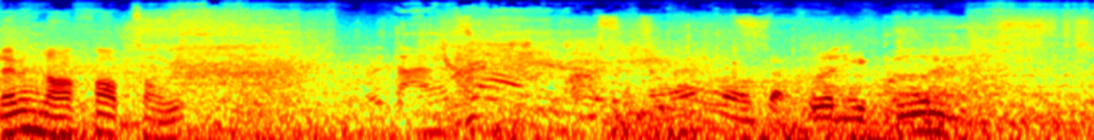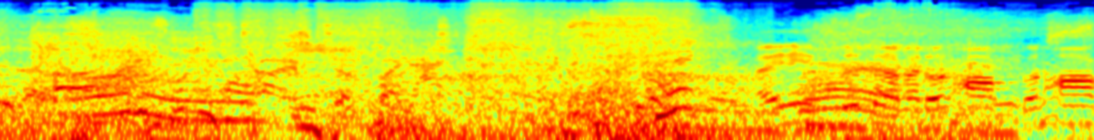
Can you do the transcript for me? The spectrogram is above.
ได้ไหมรอครอบสองวิเฮ้ยตายแล้วอ้าวจับเพื่อนอีกขึ้นเฮ้ยนี่เสือเสือมาโดนหอกโดนหอก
